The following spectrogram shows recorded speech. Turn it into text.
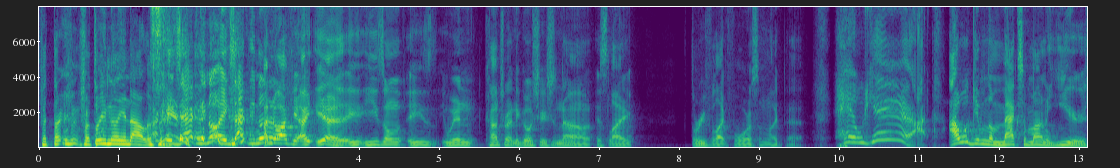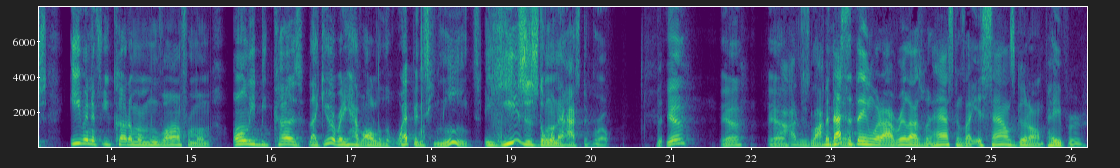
For thir- for three million dollars. exactly. No, exactly. No, I no. know I can. I, yeah, he's on. He's we're in contract negotiation now. It's like three for like four or something like that. Hell yeah. I, I would give him the max amount of years, even if you cut him or move on from him, only because like you already have all of the weapons he needs. He's just the one that has to grow. Yeah, yeah, yeah. I just lock But that's in. the thing. What I realized with Haskins, like it sounds good on paper,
